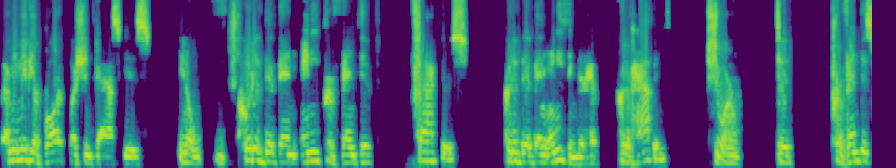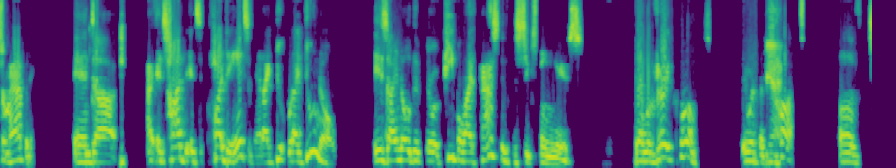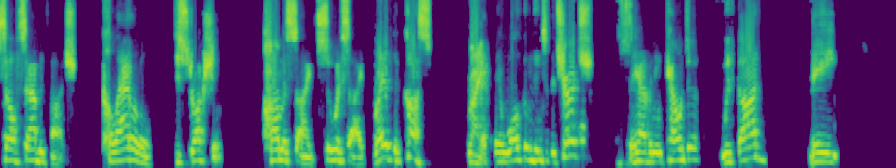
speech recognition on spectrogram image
I mean, maybe a broader question to ask is, you know, could have there been any preventive factors? Could have there been anything that have, could have happened? Sure. To, to prevent this from happening. And, uh, it's hard, it's hard to answer that. I do, what I do know is I know that there were people i passed pastored for 16 years that were very close. They were at the yeah. top of self sabotage, collateral destruction, homicide, suicide, right at the cusp. Right. They're welcomed into the church. They have an encounter with God. They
